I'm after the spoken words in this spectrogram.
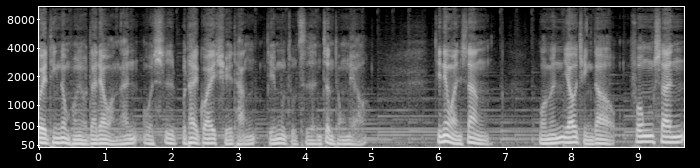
位听众朋友，大家晚安，我是不太乖学堂节目主持人郑同僚。今天晚上我们邀请到峰山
